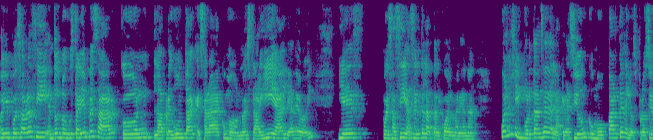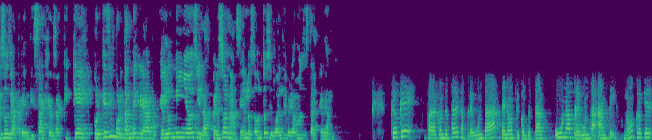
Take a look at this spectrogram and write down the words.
Oye, pues ahora sí, entonces me gustaría empezar con la pregunta que será como nuestra guía el día de hoy, y es, pues así, hacértela tal cual, Mariana. ¿Cuál es la importancia de la creación como parte de los procesos de aprendizaje? O sea, ¿qué, por qué es importante crear? ¿Por qué los niños y las personas, eh, los adultos igual deberíamos estar creando? Creo que para contestar esa pregunta tenemos que contestar una pregunta antes, ¿no? Creo que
